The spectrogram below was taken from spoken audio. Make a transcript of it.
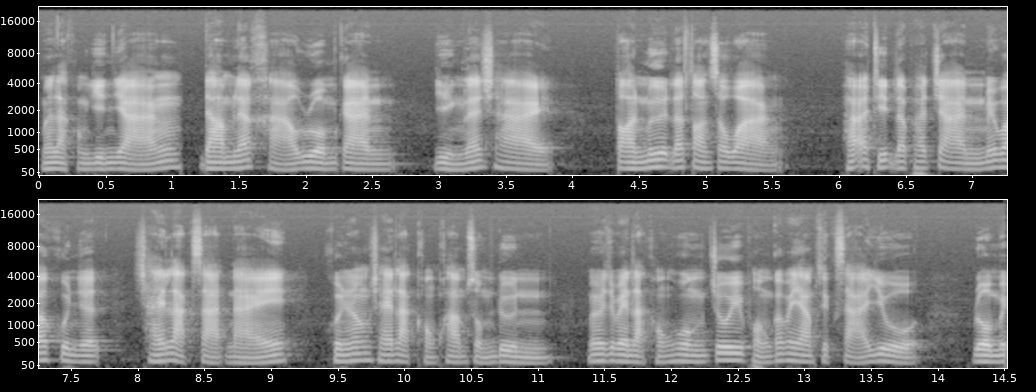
เมื่อหลักของยินหยางดำและขาวรวมกัน หญิงและชาย ตอนมืดและตอนสว่าง พระอาทิตย์และพระจันทร์ไม่ว่าคุณจะใช้หลักศาสตร์ไหน คุณต้องใช้หลักของความสมดุล ไม่ว่าจะเป็นหลักของฮวงจุ้ยผมก็พยายามศึกษาอยู่ รวมไป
